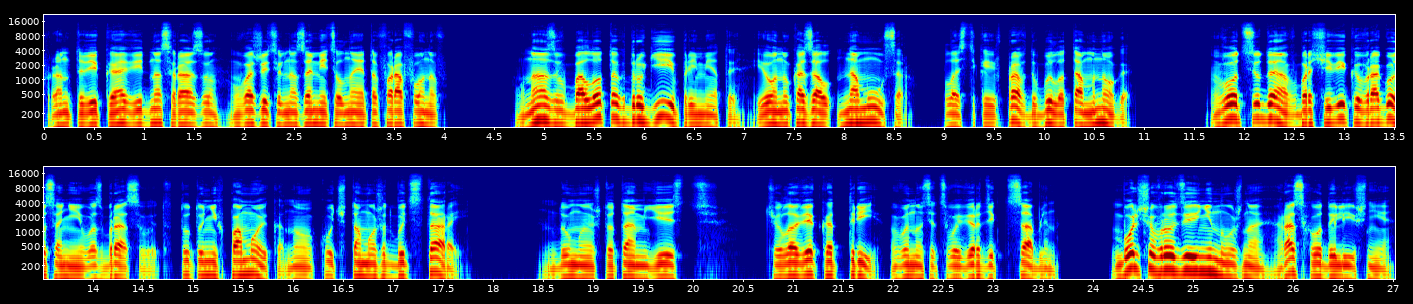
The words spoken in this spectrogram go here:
«Фронтовика видно сразу», — уважительно заметил на это Фарафонов. «У нас в болотах другие приметы», и он указал на мусор. Пластика и вправду было там много. Вот сюда, в борщевик и в рогоз они его сбрасывают. Тут у них помойка, но куча-то может быть старой. Думаю, что там есть... Человека три, выносит свой вердикт Саблин. Больше вроде и не нужно, расходы лишние.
